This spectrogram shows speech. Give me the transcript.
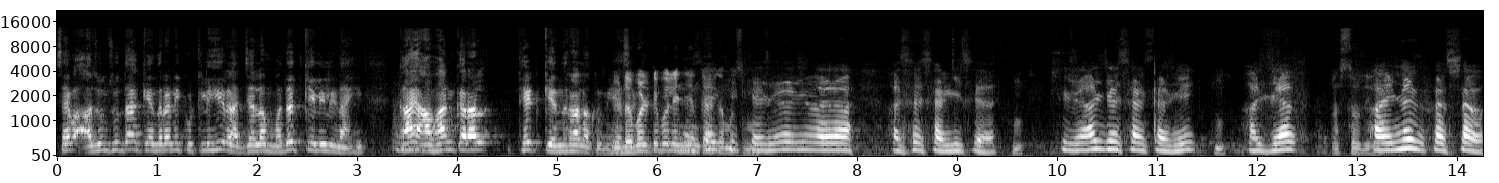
साहेब अजून सुद्धा केंद्राने कुठलीही राज्याला मदत केलेली नाही. काय आव्हान कराल थेट केंद्राला तुम्ही? डबल टेबल इंजिन काय जसं की काम केंद्राने मला असं सांगितलं की राज्य सरकारने अद्याप प्रस्ताव दिला. फायनल प्रस्ताव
